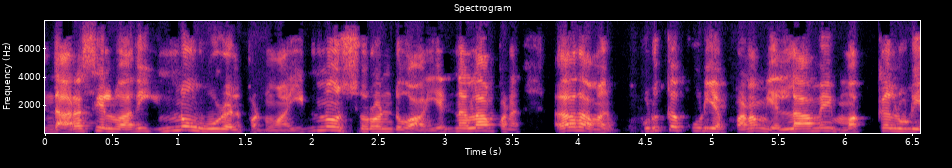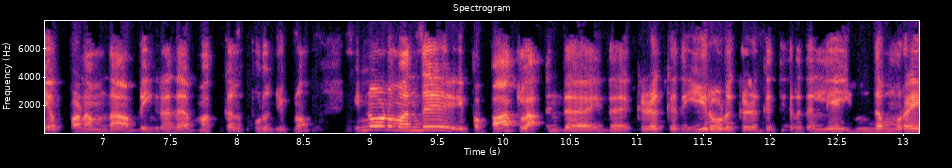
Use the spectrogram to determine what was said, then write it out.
இந்த அரசியல்வாதி இன்னும் ஊழல் பண்ணுவான் இன்னும் சுரண்டுவான். என்னெல்லாம் பண்ண அதாவது அவன் கொடுக்கக்கூடிய பணம் எல்லாமே மக்களுடைய பணம் தான் அப்படிங்கிறத மக்கள் புரிஞ்சுக்கணும். இன்னொன்னு வந்து இப்ப பாக்கலாம் இந்த இந்த கிழக்கு ஈரோடு கிழக்கு தேர்தல்லயே இந்த முறை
